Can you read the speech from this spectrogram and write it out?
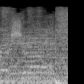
pressure.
